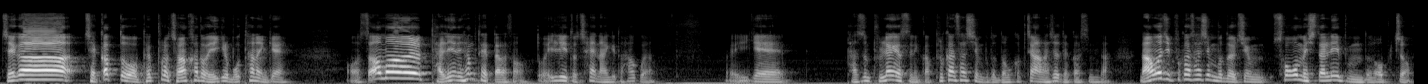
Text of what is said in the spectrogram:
제가 제 값도 100% 정확하다고 얘기를 못하는 게 어, 썸을 달리는 형태에 따라서 또 1, 2도 차이 나기도 하고요. 이게 단순 불량이었으니까 불칸 사신 분들 너무 걱정 안 하셔도 될 것 같습니다. 나머지 불칸 사신 분들 지금 소음에 시달리는 분들 없죠?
